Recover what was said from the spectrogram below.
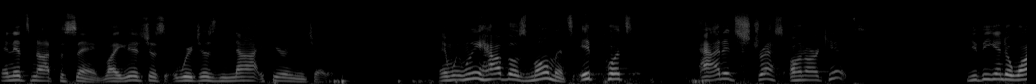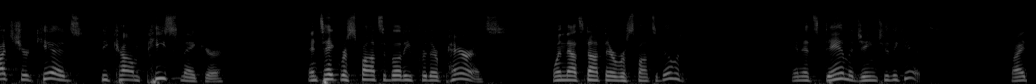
and it's not the same. Like it's just, we're just not hearing each other. And when we have those moments, it puts added stress on our kids. You begin to watch your kids become peacemaker and take responsibility for their parents when that's not their responsibility. And it's damaging to the kids. Right?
